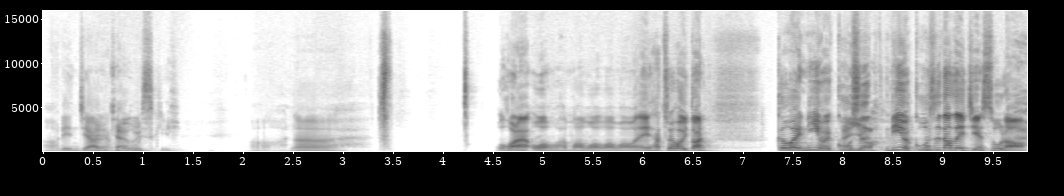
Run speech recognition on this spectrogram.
啊，廉价两杯威士忌啊，那。我后来哇哇哇哇哇哇！哎，他最后一段，各位，你以为故事，你以为故事到这里结束了喔？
